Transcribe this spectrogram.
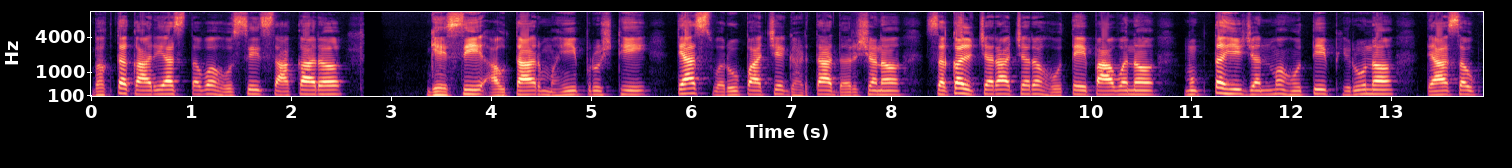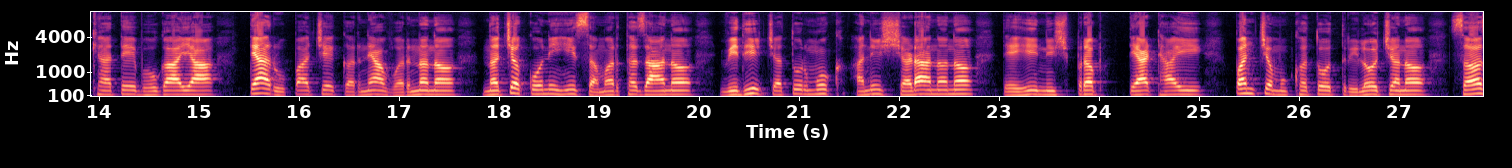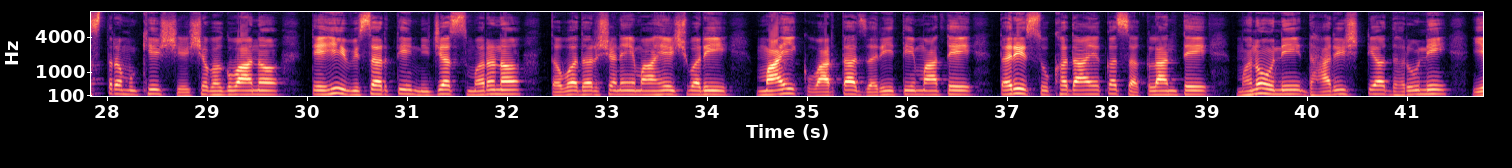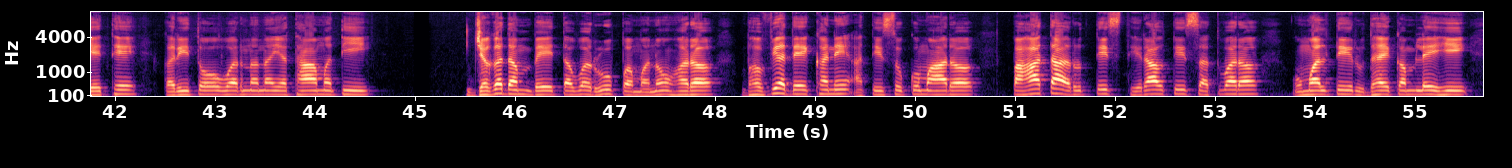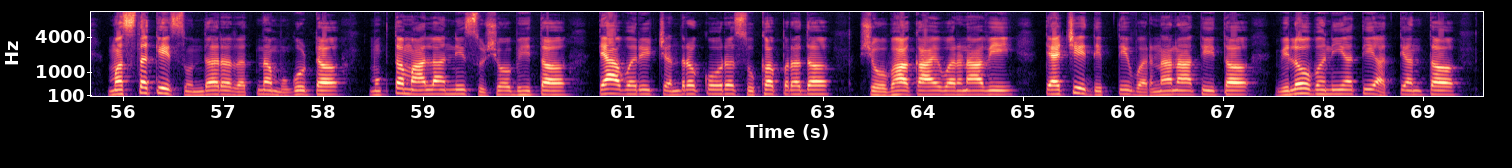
भक्तकार्यास्तव होसी साकार। घेसी अवतार महीपृष्ठी त्या स्वरूपाचे घडता दर्शन। सकल चराचर होते पावन मुक्त ही जन्म होती फिरून। त्या सौख्याते भोगाया त्या रूपाचे करण्या वर्णन नच कोणीही समर्थ जान विधी चतुर्मुख आणि षडानन तेही निष्प्रभ त्या ठाई पंचमुख तो त्रिलोचन सहस्त्रमुखी शेष भगवान तेही विसरती निज स्मरण तव दर्शने माहेश्वरी माईक वार्ता जरी ती माते तरी सुखदायक सकलांते म्हणून धारिष्ट्य धरुनी येथे करीतो वर्णन यथामती. जगदंबे तव रूप मनोहर भव्य देखणे अतिसुकुमार पाहता वृत्ती स्थिरावती सत्वर उमलती हृदय कमलेही मस्तकी सुंदर रत्न मुकुट मुक्तमालांनी सुशोभित त्यावरी चंद्रकोर सुखप्रद शोभा काय वर्णावी त्याची दीप्ती वर्णनातीत विलोभनीय ती अत्यंत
